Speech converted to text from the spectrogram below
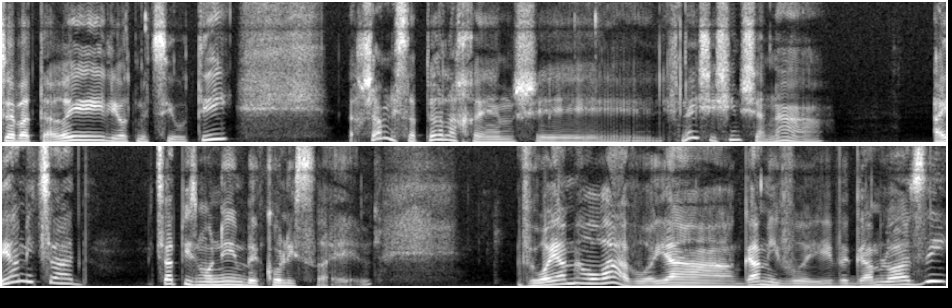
צבע טרי, להיות מציאותי. ועכשיו נספר לכם שלפני 60 שנה היה מצעד, מצעד פזמונים בכל ישראל, והוא היה מעורב, הוא היה גם עברי וגם לועזי.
